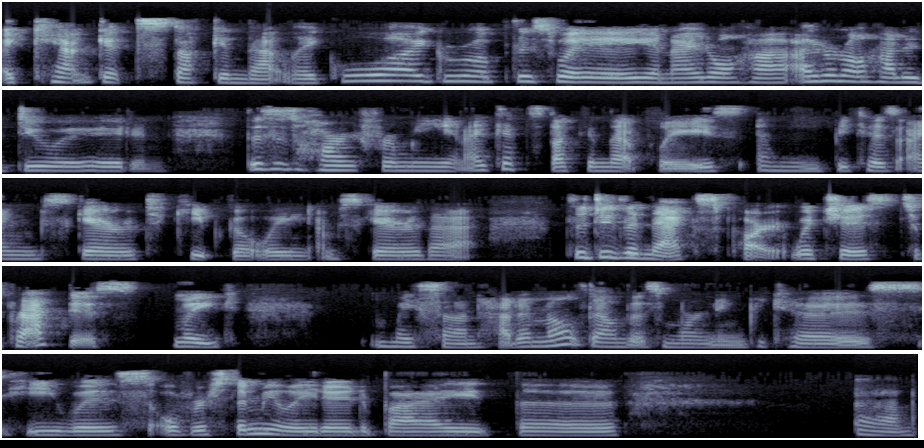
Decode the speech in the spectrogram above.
I can't get stuck in that like, oh, I grew up this way and I don't have I don't know how to do it and this is hard for me and I get stuck in that place and because I'm scared to keep going. I'm scared that to do the next part, which is to practice. Like my son had a meltdown this morning because he was overstimulated by the um,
